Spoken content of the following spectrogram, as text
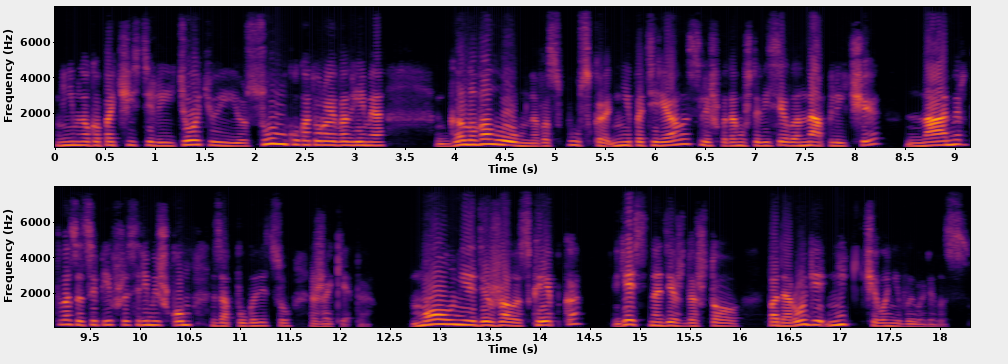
немного почистили и тетю, и ее сумку, которая во время головоломного спуска не потерялась, лишь потому что висела на плече, намертво зацепившись ремешком за пуговицу жакета. Молния держалась крепко, есть надежда, что по дороге ничего не вывалилось.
